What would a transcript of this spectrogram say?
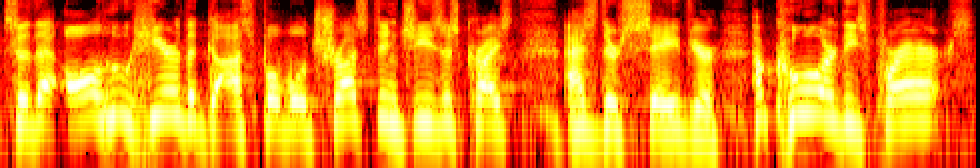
so that all who hear the gospel will trust in Jesus Christ as their Savior. How cool are these prayers?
